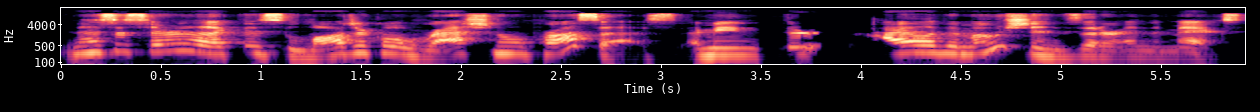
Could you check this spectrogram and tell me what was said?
necessarily like this logical, rational process. I mean, there's a pile of emotions that are in the mix.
